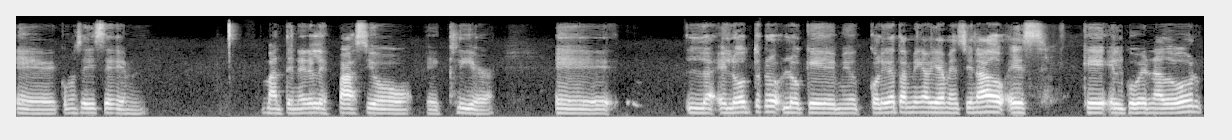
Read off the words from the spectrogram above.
eh, ¿cómo se dice? Mantener el espacio eh, clear. Eh, el otro, lo que mi colega también había mencionado es que el gobernador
